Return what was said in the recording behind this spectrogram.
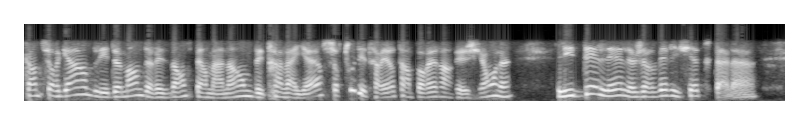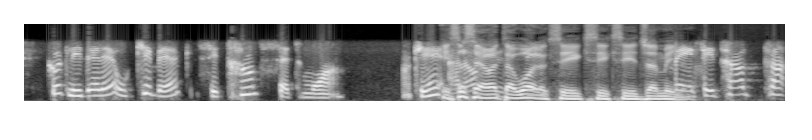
quand tu regardes les demandes de résidence permanente des travailleurs, surtout des travailleurs temporaires en région, là, les délais, là, je revérifiais tout à l'heure. Écoute, les délais au Québec, c'est 37 mois. OK? Et ça, c'est à Ottawa que c'est jamais. Ben, c'est 30, 30,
